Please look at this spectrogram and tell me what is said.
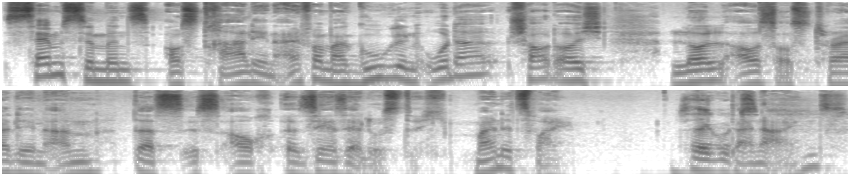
Sam Simmons, Australien. Einfach mal googeln oder schaut euch LOL aus Australien an. Das ist auch äh, sehr, sehr lustig. Meine zwei. Sehr gut. Deine eins?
